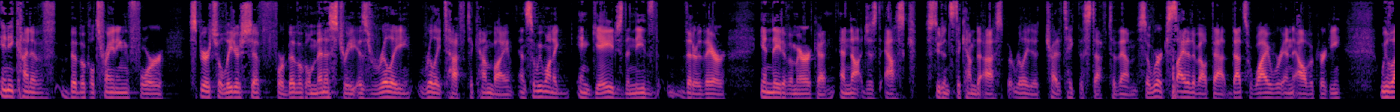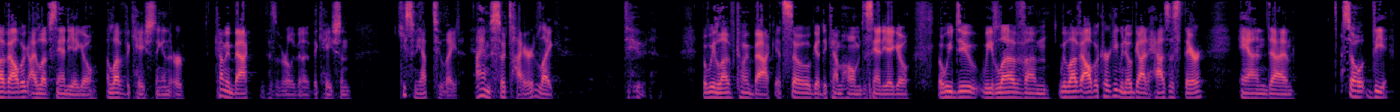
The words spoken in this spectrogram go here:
any kind of biblical training for spiritual leadership for biblical ministry is really, really tough to come by. And so we want to engage the needs that are there in Native America and not just ask students to come to us, but really to try to take this stuff to them. So we're excited about that. That's why we're in Albuquerque. We love Albuquerque. I love San Diego. I love vacationing or coming back. This hasn't really been a vacation. It keeps me up too late. I am so tired. Like, dude, but we love coming back. It's so good to come home to San Diego. But we do, we love, um, we love Albuquerque. We know God has us there. And uh, so the,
